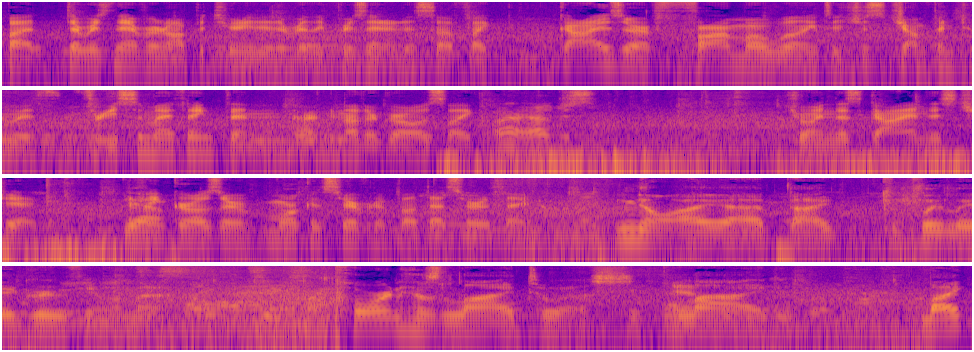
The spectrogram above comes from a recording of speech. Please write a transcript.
But there was never an opportunity that really presented itself. Like, guys are far more willing to just jump into a threesome, I think, than another girl is like, all right, I'll just join this guy and this chick. I Yeah. think girls are more conservative about that sort of thing. No, I uh, I completely agree with you on that. Porn has lied to us. Yeah. Lied. Mike,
